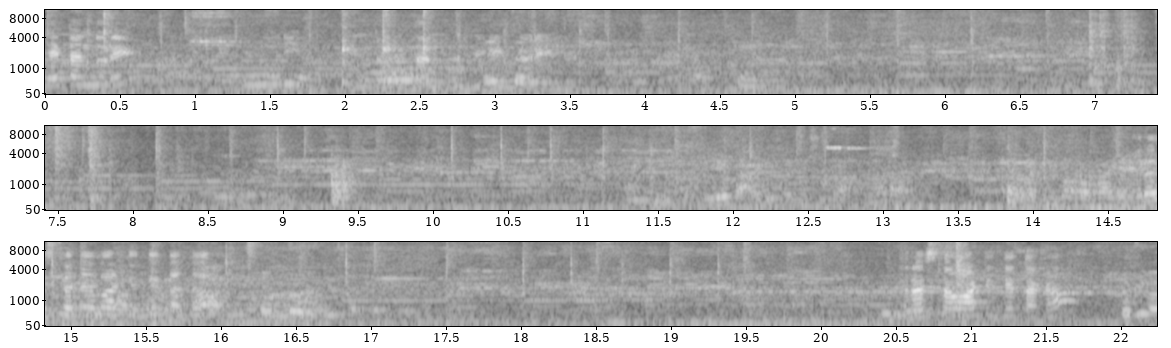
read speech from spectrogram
हे तंदुरी? इंदोरी आहे इंदोरी तंदुरी रस्ता काय वाटीत देता का? रस्ता वाटीत देता का? कुठलं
